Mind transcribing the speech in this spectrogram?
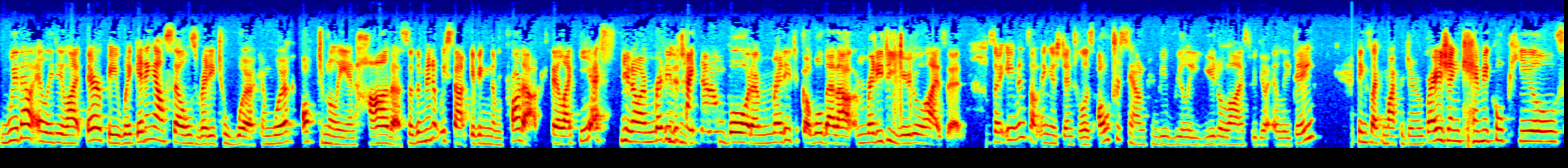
with our LED light therapy, we're getting our cells ready to work and work optimally and harder. So the minute we start giving them product, they're like, yes, you know, I'm ready to mm-hmm. take that on board. I'm ready to gobble that up. I'm ready to utilize it. So even something as gentle as ultrasound can be really utilized with your LED. Things like microdermabrasion, chemical peels,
